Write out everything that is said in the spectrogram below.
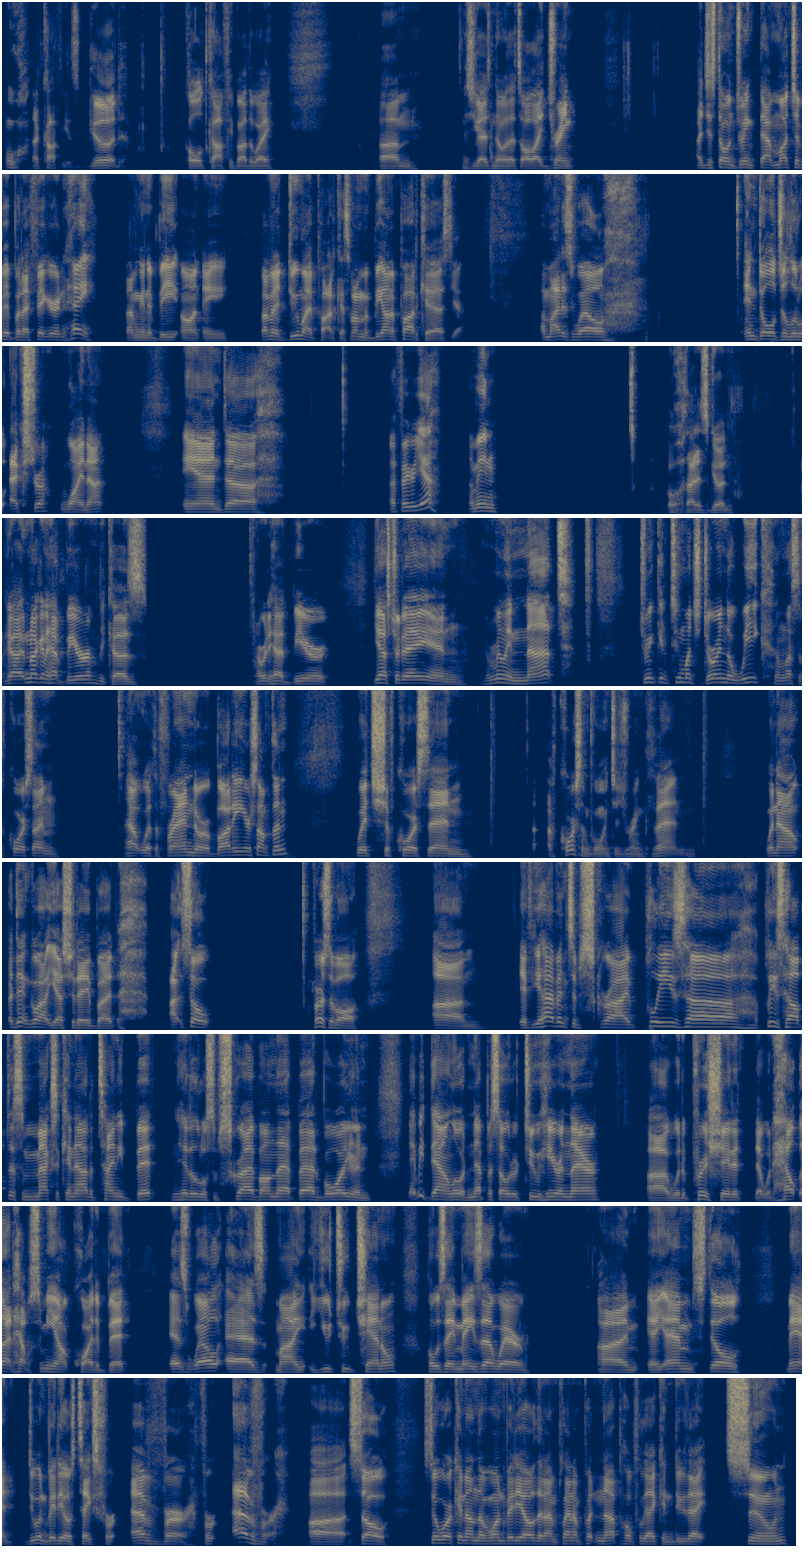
oh, that coffee is good. Cold coffee, by the way. Um, as you guys know, that's all I drink I just don't drink that much of it, but I figured, hey, if I'm gonna be on a if I'm gonna do my podcast, if I'm gonna be on a podcast, yeah, I might as well indulge a little extra. Why not? And uh I figure, yeah, I mean, oh, that is good. I'm not gonna have beer because I already had beer yesterday, and I'm really not drinking too much during the week, unless, of course, I'm out with a friend or a buddy or something, which, of course, then, of course, I'm going to drink then. Went out, I didn't go out yesterday, but I, so, first of all, um, if you haven't subscribed, please, uh, please help this Mexican out a tiny bit and hit a little subscribe on that bad boy and maybe download an episode or two here and there. I uh, would appreciate it. That would help. That helps me out quite a bit, as well as my YouTube channel, Jose Meza, where I'm I am still, man, doing videos takes forever, forever. Uh, so still working on the one video that I'm planning on putting up. Hopefully, I can do that soon.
